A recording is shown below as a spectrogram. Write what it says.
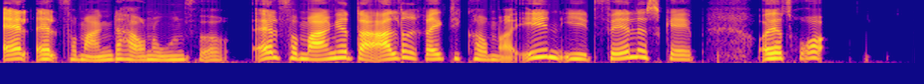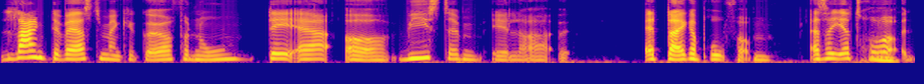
alt, alt for mange, der havner udenfor. Alt for mange, der aldrig rigtig kommer ind i et fællesskab. Og jeg tror, langt det værste, man kan gøre for nogen, det er at vise dem, eller at der ikke er brug for dem. Altså, jeg tror, mm.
